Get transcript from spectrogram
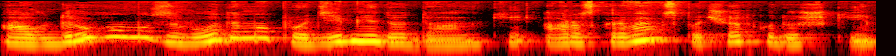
а в другому зводимо подібні доданки. А розкриваємо спочатку дужки.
